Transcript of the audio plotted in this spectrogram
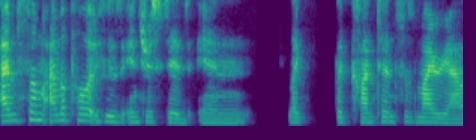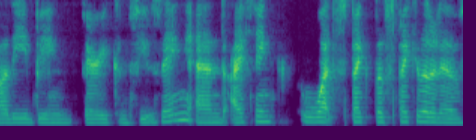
I'm some. I'm a poet who's interested in like the contents of my reality being very confusing, and I think what spec the speculative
